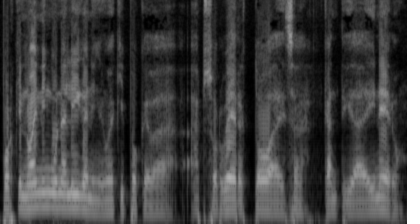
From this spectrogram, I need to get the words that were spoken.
Porque no hay ninguna liga, ni ningún equipo que va a absorber toda esa cantidad de dinero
